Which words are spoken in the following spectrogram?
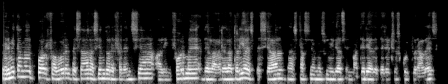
Permítanme, por favor, empezar haciendo referencia al informe de la Relatoría Especial de las Naciones Unidas en materia de derechos culturales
